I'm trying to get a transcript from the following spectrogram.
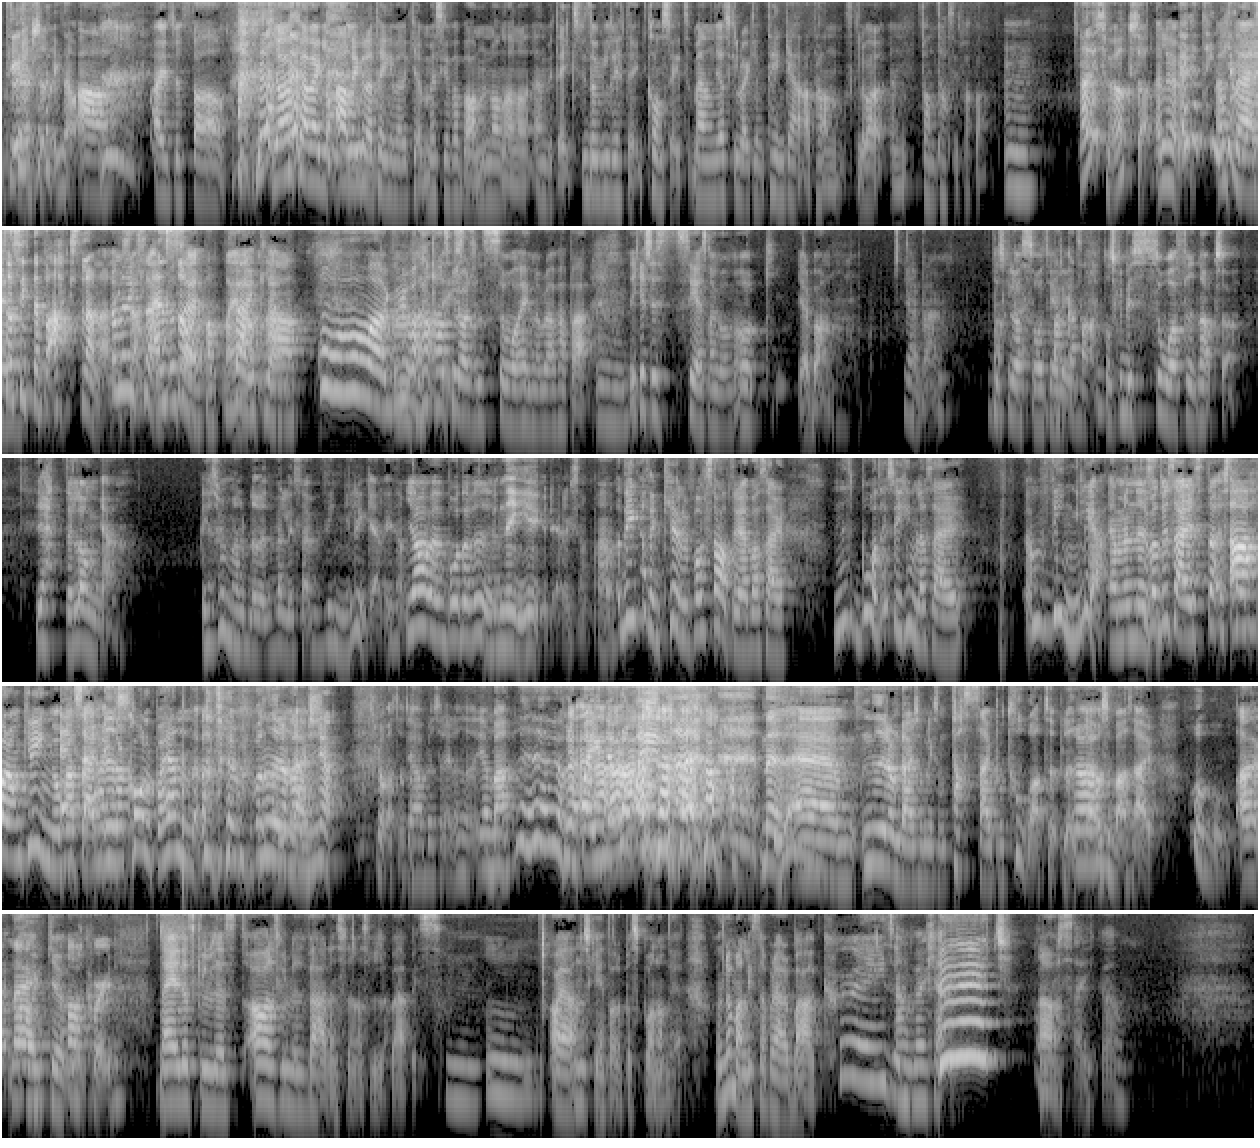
Beter sig liksom. Ja. Aj fy fan. Jag kan verkligen aldrig kunna tänka mig att skaffa barn med någon annan än mitt ex. Det låter jättekonstigt men jag skulle verkligen tänka att han skulle vara en fantastisk pappa. ja det tror jag också. Eller hur? Jag kan tänka Alltså, mig det. Så sitta på axlarna liksom. Ja men exakt. En sån pappa Verkligen. Ja. Åh, gud, vad- han skulle vara en så himla bra pappa. Vi kanske ses någon gång och gör barn. Gör barn. Det skulle vara så trevligt. De skulle bli så fina också. Jättelånga. Jag tror de hade blivit väldigt så här vingliga liksom. Ja men båda vi. Ni är ju det liksom. Ja. Det är ganska kul, folk sa alltid det bara så här. Ni båda är så himla så här. Ja, men vingliga. Ja, men ni typ som- att vi så här sta- stappar omkring och bara exakt. har Ni inte har koll på händerna. Typ, bara Ni är de där-. Förlåt att jag avbryter hela tiden. Jag bara, jag vill hoppa in, jag vill hoppa in. nej, ehm, ni är de där som liksom tassar på tå typ lite Ja. och så bara så här. Oh, ah, nej, gud. awkward. Nej det skulle bli, ja det skulle bli världens finaste lilla bebis. Mm. Ja, ja nu ska jag inte hålla på och spåna om det. Undrar om man lyssnar på det här och bara crazy Ja, verkligen. bitch. Ja. Psycho.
